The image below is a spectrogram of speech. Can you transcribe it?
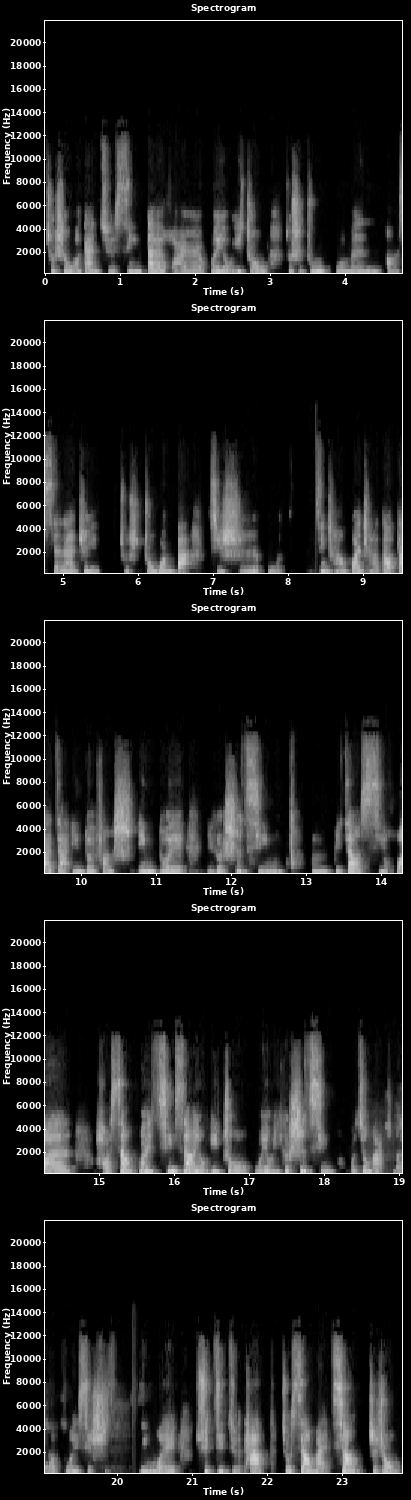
就是我感觉新一代华人会有一种，就是中我们啊现在这一就是中国人吧，其实我。经常观察到大家应对方式，应对一个事情，嗯，比较喜欢，好像会倾向有一种，我有一个事情，我就马上要做一些事行为去解决它，就像买枪这种，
